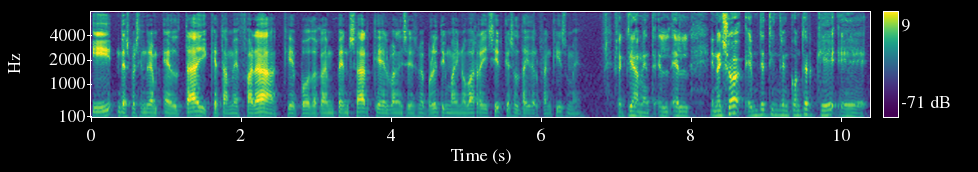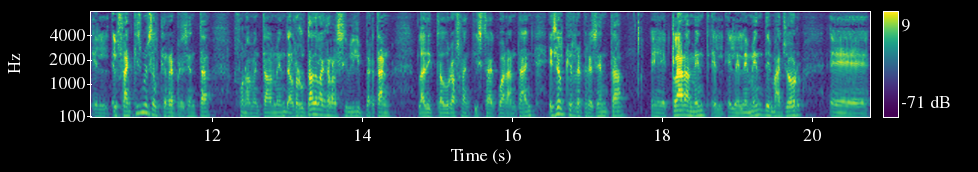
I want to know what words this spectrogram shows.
i després tindrem el tall que també farà que podrem pensar que el valencianisme polític mai no va reeixir, que és el tall del franquisme. Efectivament. El, el, en això hem de tindre en compte que eh, el, el franquisme és el que representa fonamentalment el resultat de la Guerra Civil i, per tant, la dictadura franquista de 40 anys, és el que representa eh, clarament l'element de major eh,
